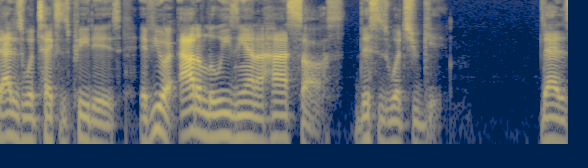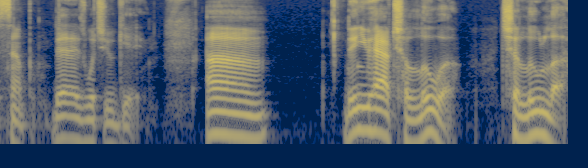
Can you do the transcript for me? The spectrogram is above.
That is what Texas Pete is. If you are out of Louisiana hot sauce, this is what you get. That is simple. That is what you get. Um, then you have Cholula, Cholula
